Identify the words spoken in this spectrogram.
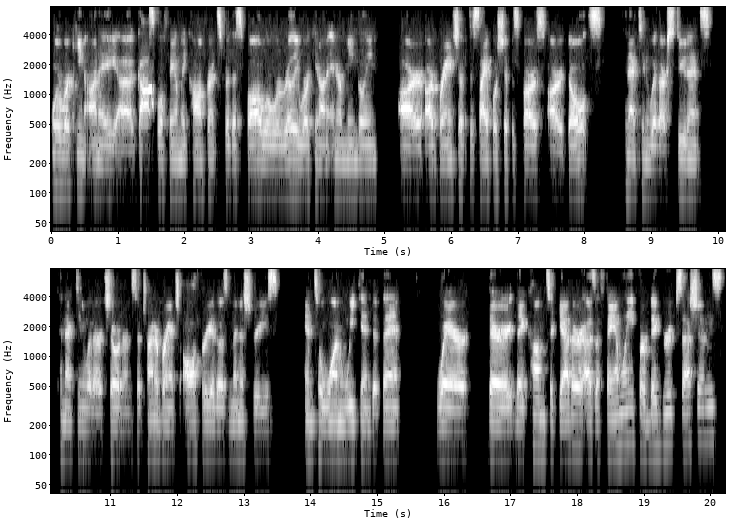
we're working on a uh, gospel family conference for this fall where we're really working on intermingling our, our branch of discipleship as far as our adults, connecting with our students, connecting with our children. So trying to branch all three of those ministries into one weekend event where they they come together as a family for big group sessions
